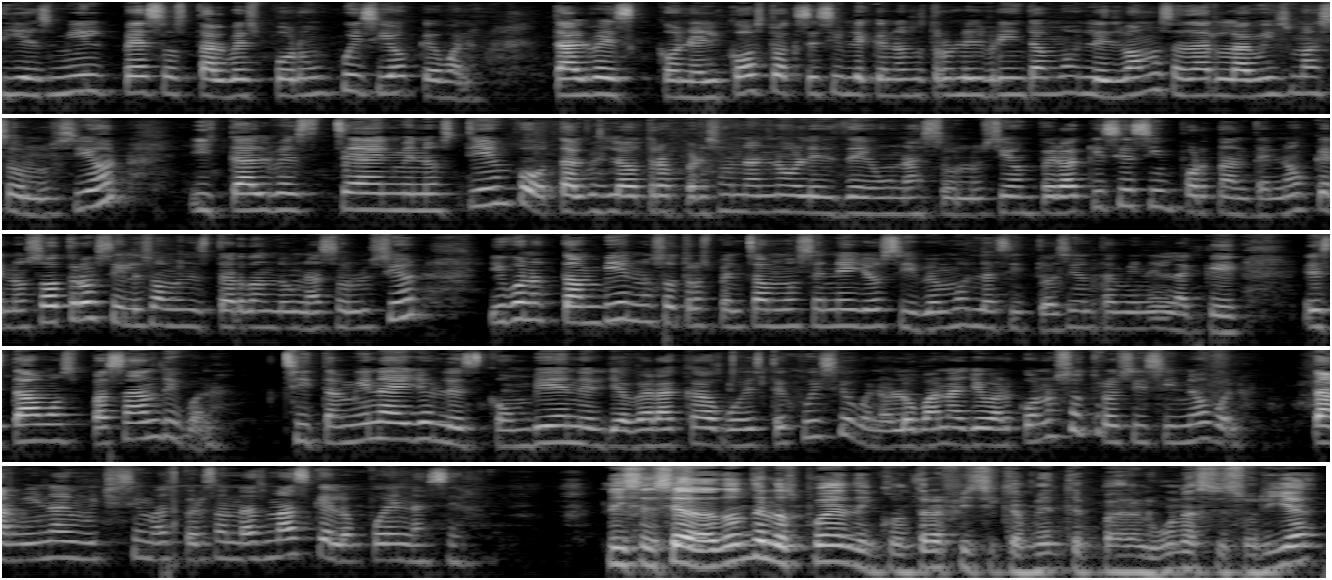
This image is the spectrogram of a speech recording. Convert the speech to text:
10 mil pesos tal vez por un juicio que bueno, tal vez con el costo accesible que nosotros les brindamos les vamos a dar la misma solución y tal vez sea en menos tiempo o tal vez la otra persona no les dé una solución, pero aquí sí es importante, ¿no? Que nosotros sí les vamos a estar dando una solución y bueno, también nosotros pensamos en ellos y vemos la situación también en la que estamos pasando y bueno, si también a ellos les conviene llevar a cabo este juicio, bueno, lo van a llevar con nosotros y si no, bueno, también hay muchísimas personas más que lo pueden hacer. Licenciada, ¿dónde los pueden encontrar físicamente para alguna asesoría?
